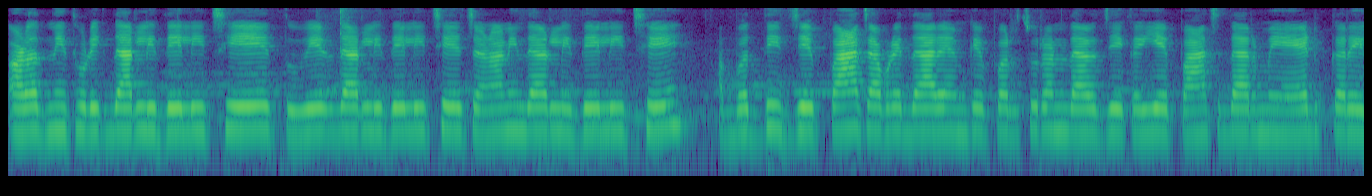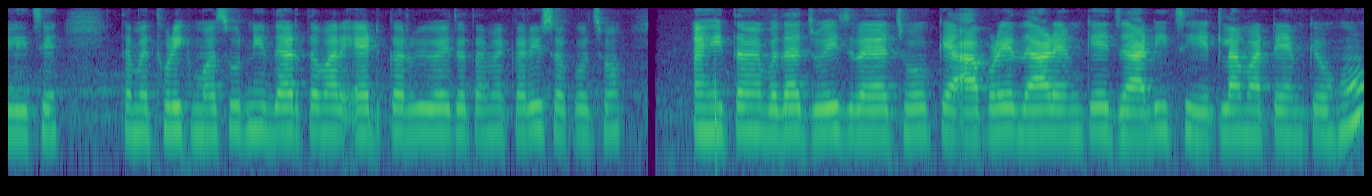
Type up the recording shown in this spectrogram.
અડદની થોડીક દાળ લીધેલી છે, તુવેર દાળ લીધેલી છે, ચણાની દાળ લીધેલી છે. આ બધી જે પાંચ આપણે દાળ, એમ કે પરચુરણ દાળ જે કહીએ, પાંચ દાળ મેં એડ કરેલી છે. તમે થોડીક મસૂરની દાળ તમારે એડ કરવી હોય તો તમે કરી શકો છો. અહીં તમે બધા જોઈ જ રહ્યા છો કે આપણે દાળ, એમ કે જાડી છે, એટલા માટે એમ કે હું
